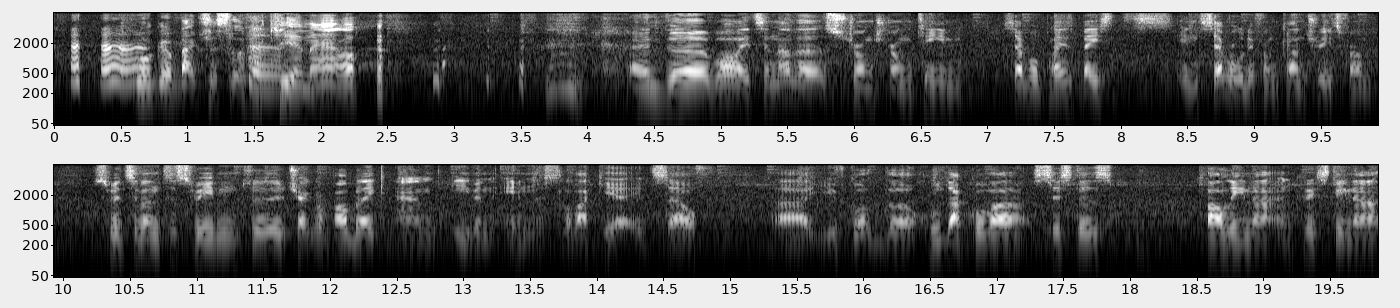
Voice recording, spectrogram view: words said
we'll go back to Slovakia now. and uh, well, it's another strong, strong team. Several players based in several different countries, from Switzerland to Sweden to Czech Republic, and even in Slovakia itself. Uh, you've got the Hudakova sisters, Paulina and Kristina,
